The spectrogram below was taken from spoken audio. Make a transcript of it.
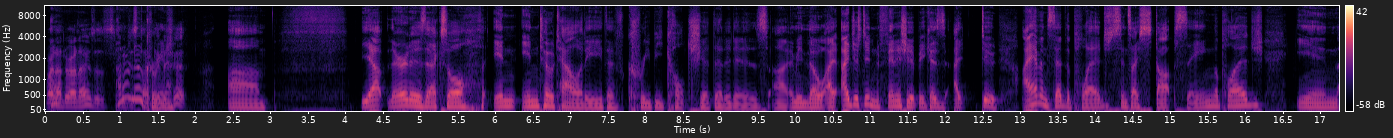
right under our noses. I don't know, a Karina. shit." Um, yep, there it is, Exel. In in totality, the creepy cult shit that it is. Uh, I mean, though, I I just didn't finish it because I, dude, I haven't said the pledge since I stopped saying the pledge in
